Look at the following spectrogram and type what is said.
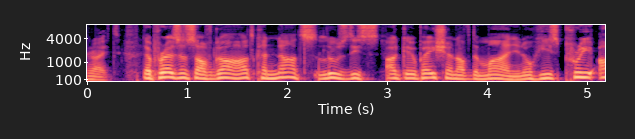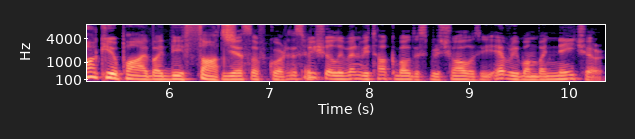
Right. the presence of God cannot lose this occupation of the mind. You know, he's preoccupied by the thoughts. Yes, of course. Especially when we talk about the spirituality, everyone by nature,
